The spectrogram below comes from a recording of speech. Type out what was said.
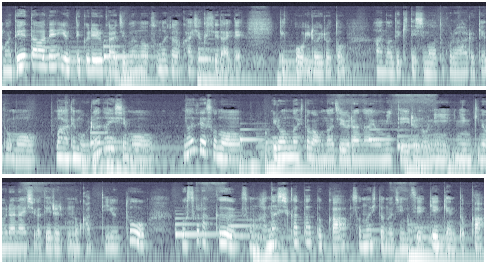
まあ、データはね言ってくれるから自分のその人の解釈次第で結構いろいろとあのできてしまうところはあるけどもまあでも占い師もなぜそのいろんな人が同じ占いを見ているのに人気の占い師が出るのかっていうとおそらくその話し方とかその人の人生経験とか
